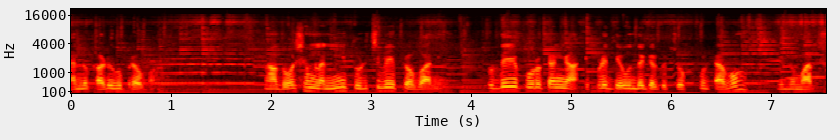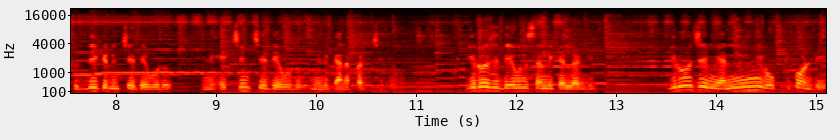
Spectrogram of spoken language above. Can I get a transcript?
నన్ను కడుగు ప్రభా. నా దోషములన్నీ తుడిచివే ప్రభా అని. హృదయపూర్వకంగా ఇప్పుడే దేవుని దగ్గరకు చెప్పుకుంటామో. నిన్ను మా శుద్ధీకరించే దేవుడు నిన్ను హెచ్చించే దేవుడు నిన్ను గణపరిచే దేవుడు. ఈరోజు దేవుని సందికి వెళ్ళండి. ఈరోజే మీ అన్ని ఒప్పుకోండి.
